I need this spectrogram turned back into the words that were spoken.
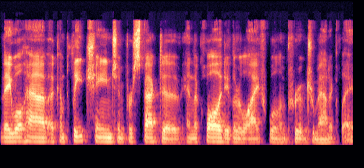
they will have a complete change in perspective and the quality of their life will improve dramatically.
